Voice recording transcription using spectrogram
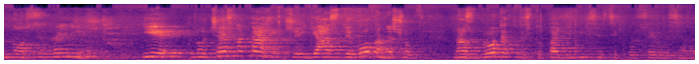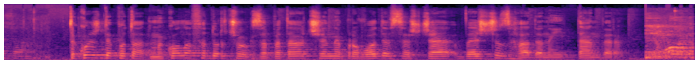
вносив раніше. І, ну, чесно кажучи, я здивована, що на збродах в листопаді місяці просилися газони. Також депутат Микола Федорчук запитав, чи не проводився ще вище згаданий тендер. Мова йде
